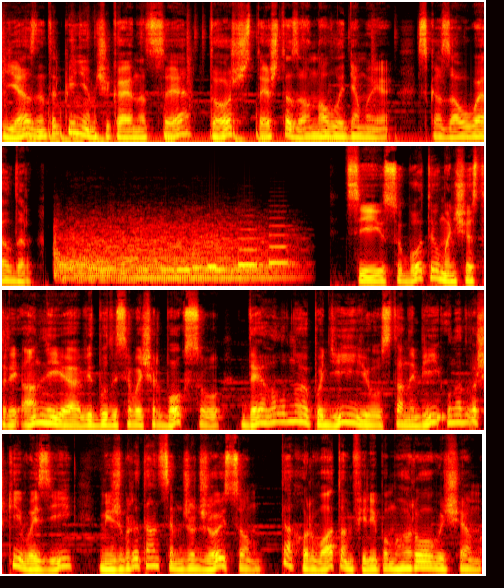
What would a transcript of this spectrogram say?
Я з нетерпінням чекаю на це, тож стежте за оновленнями, сказав Велдер. Цієї суботи в Манчестері Англія відбудеться вечір боксу, де головною подією стане бій у надважкій вазі між британцем Джо Джойсом та хорватом Філіпом Горовичем.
